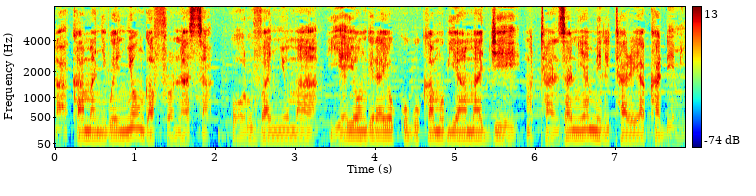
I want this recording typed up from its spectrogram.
akaamanyibwa ennyo nga fronasa. Oluvannyuma yeeyongerayo okuguka mu by'amagye mu tanzania military academy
